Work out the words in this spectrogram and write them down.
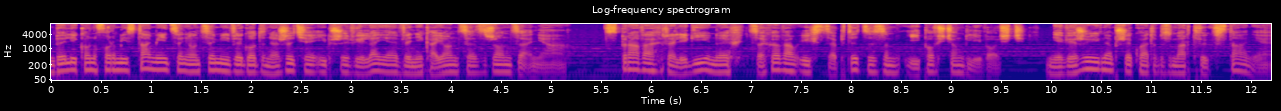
Byli konformistami ceniącymi wygodne życie i przywileje wynikające z rządzenia. W sprawach religijnych cechował ich sceptycyzm i powściągliwość. Nie wierzyli na przykład w zmartwychwstanie.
